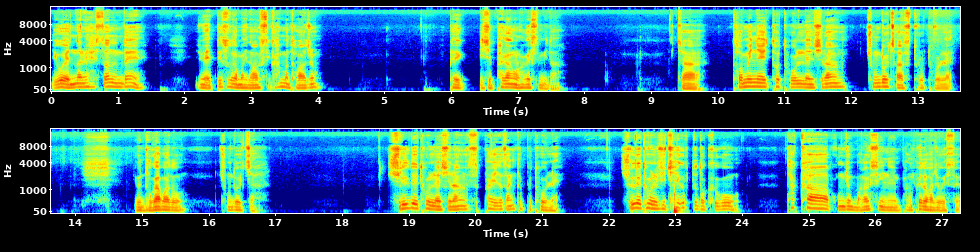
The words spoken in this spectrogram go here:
이거 옛날에 했었는데 요즘 에피소드가 많이 나왔으니까 한 번 더 하죠. 128강으로 하겠습니다. 자 터미네이터 톨렛이랑 충돌자 아스트로 톨렛. 이거 누가 봐도 충돌자. 쉴드 톨렛이랑 스파이더 상테프 톨렛 슐리 톨렛이 체급도 더 크고 타카 공격 막을 수 있는 방패도 가지고 있어요.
